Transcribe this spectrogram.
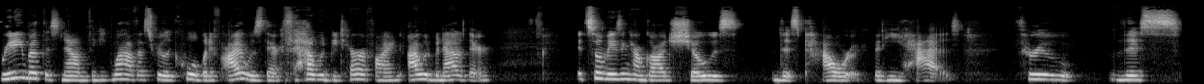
Reading about this now, I'm thinking, wow, that's really cool, but if I was there, that would be terrifying. I would have been out of there. It's so amazing how God shows this power that he has through this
